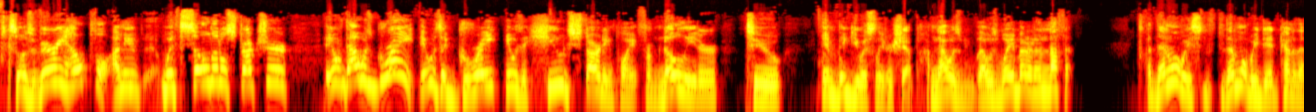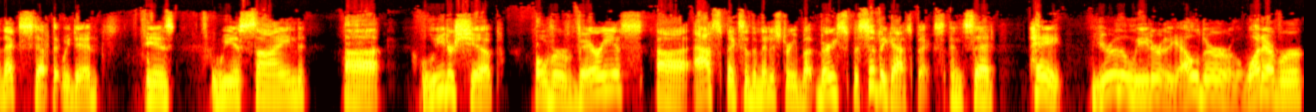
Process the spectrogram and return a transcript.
so it was very helpful. I mean, with so little structure, it, that was great. It was a great, it was a huge starting point from no leader to ambiguous leadership. I mean, that was, that was way better than nothing. And then what we, then what we did, kind of the next step that we did is we assigned, uh, leadership over various, uh, aspects of the ministry, but very specific aspects and said, Hey, you're the leader, the elder or the whatever.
